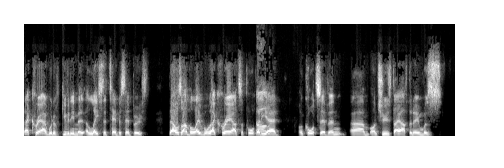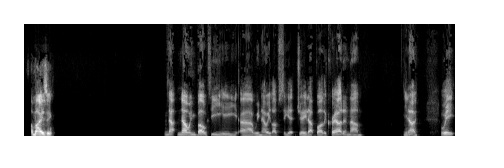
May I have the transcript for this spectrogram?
that crowd would have given him a, at least a ten percent boost. That was unbelievable. That crowd support that he Oh. had on court seven um, on Tuesday afternoon was amazing. No, knowing Bolty, he uh, we know he loves to get G'd up by the crowd, and um, you know, we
